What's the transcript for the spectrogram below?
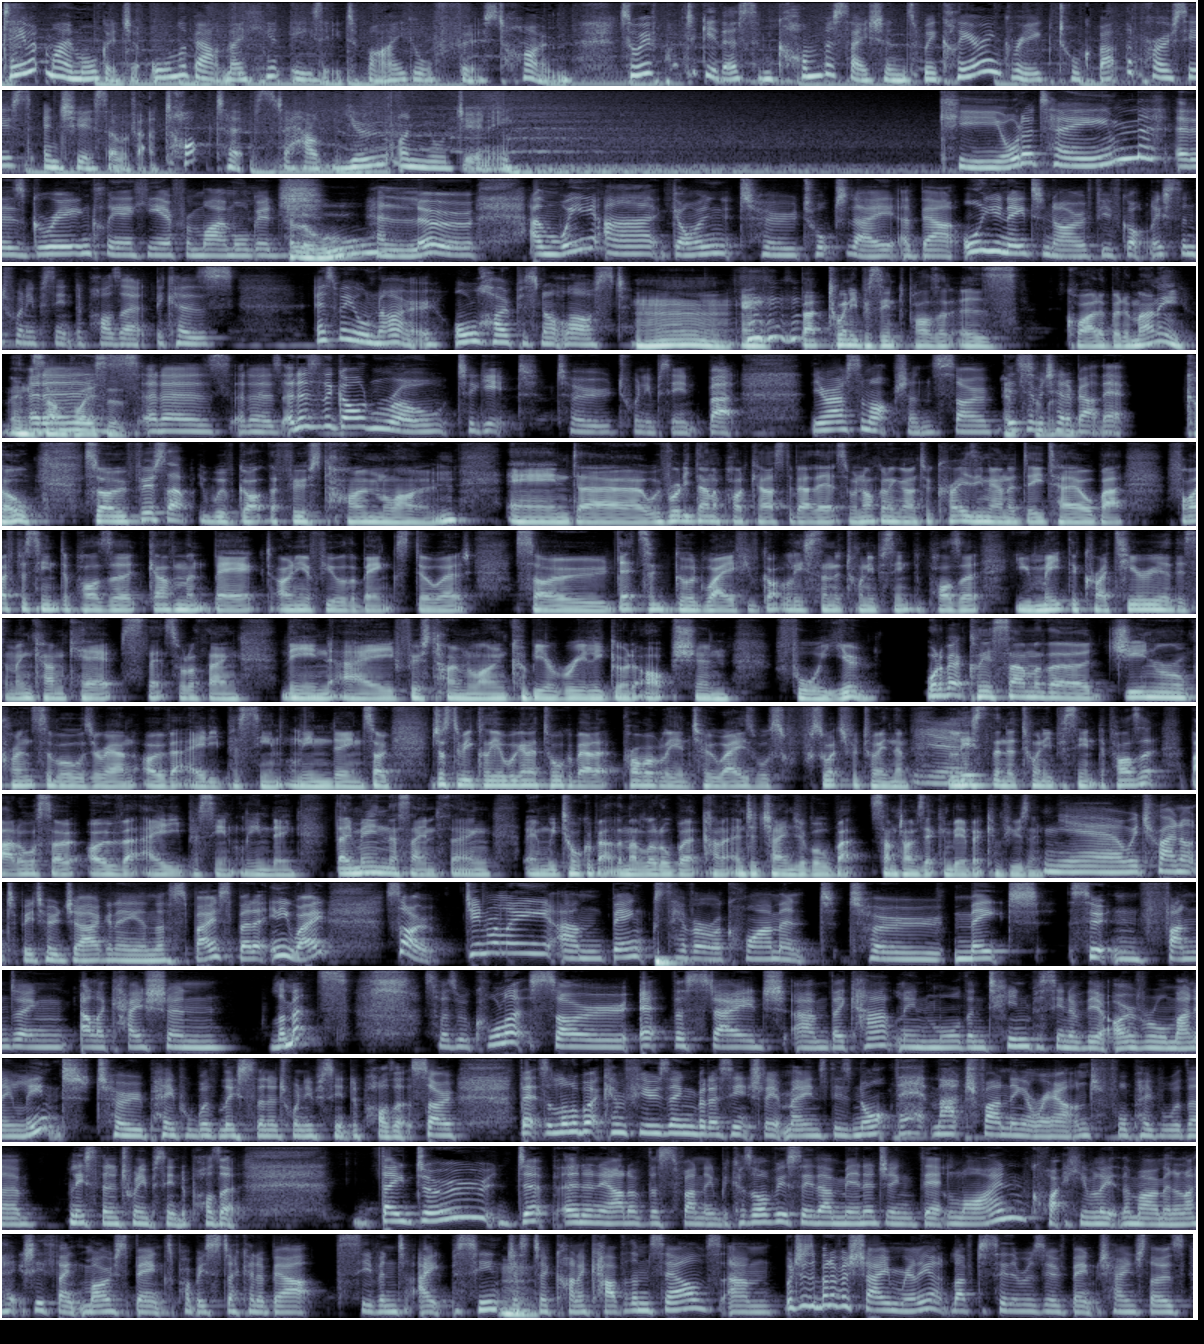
team at My Mortgage are all about making it easy to buy your first home. So we've put together some conversations where Claire and Greg talk about the process and share some of our top tips to help you on your journey. Kia ora team. It is Greg and Claire here from My Mortgage. Hello. Hello. And we are going to talk today about all you need to know if you've got less than 20% deposit because as we all know, all hope is not lost. Mm, and, but 20% deposit is quite a bit of money in It some is, places. It is. It is. It is the golden rule to get to 20%, but there are some options. So let's have a chat about that. Cool. So, first up, we've got the first home loan, and uh, we've already done a podcast about that. So, we're not going to go into a crazy amount of detail, but 5% deposit, government backed, only a few of the banks do it. So, that's a good way. If you've got less than a 20% deposit, you meet the criteria, there's some income caps, that sort of thing, then a first home loan could be a really good option for you. What about Claire some of the general principles around over 80% lending? So, just to be clear, we're going to talk about it probably in two ways. We'll switch between them Yeah. less than a 20% deposit, but also over 80% lending. They mean the same thing, and we talk about them a little bit kind of interchangeable, but sometimes that can be a bit confusing. Yeah, we try not to be too jargony in this space. But anyway, so generally, um, banks have a requirement to meet certain funding allocation limits, so as we'll call it. So at this stage, um, they can't lend more than 10% of their overall money lent to people with less than a 20% deposit. So that's a little bit confusing, but essentially it means there's not that much funding around for people with a less than a 20% deposit. They do dip in and out of this funding because obviously they're managing that line quite heavily at the moment. And I actually think most banks probably stick at about seven to eight percent just to kind of cover themselves, um, which is a bit of a shame, really. I'd love to see the Reserve Bank change those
